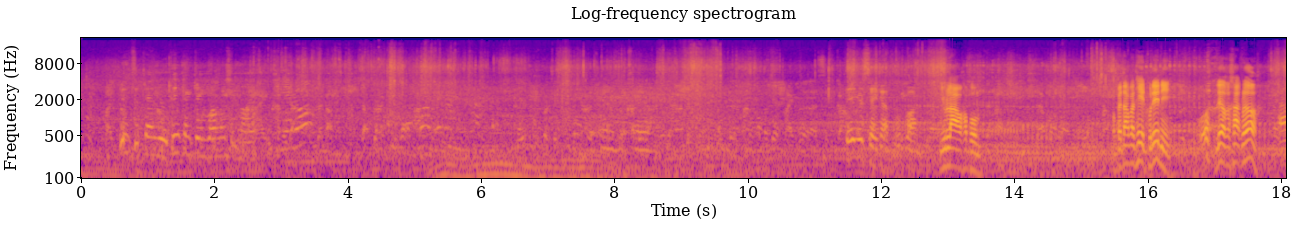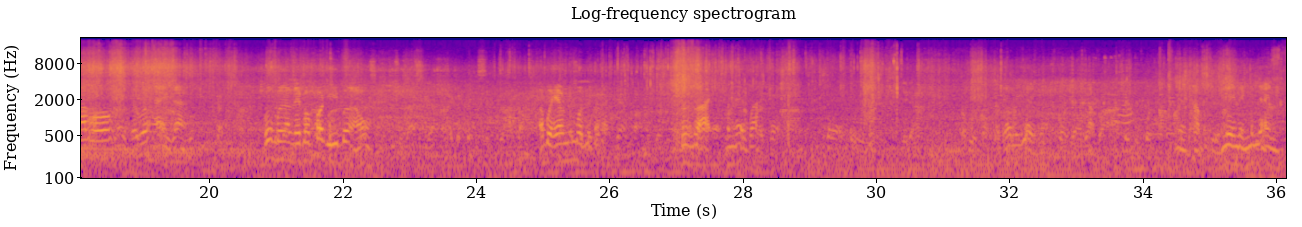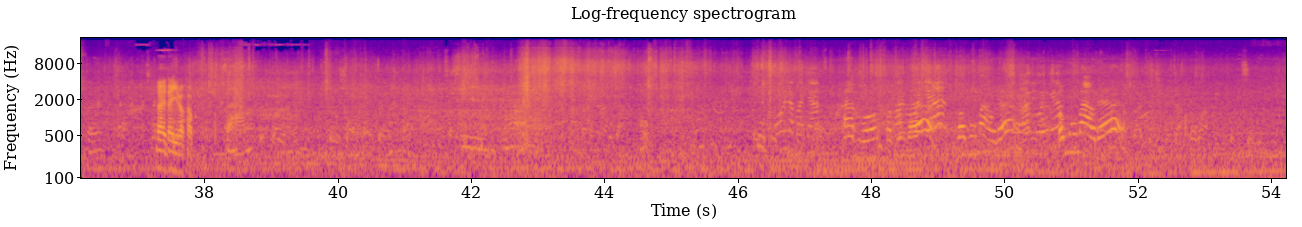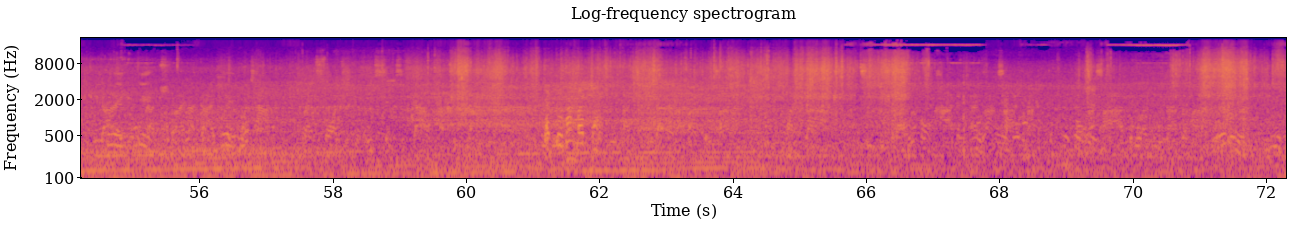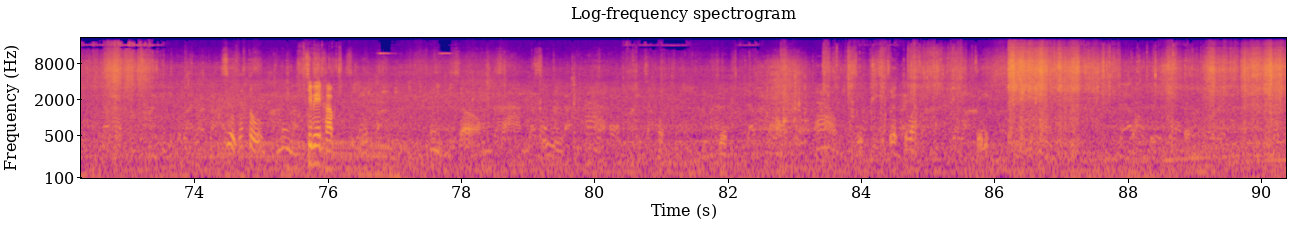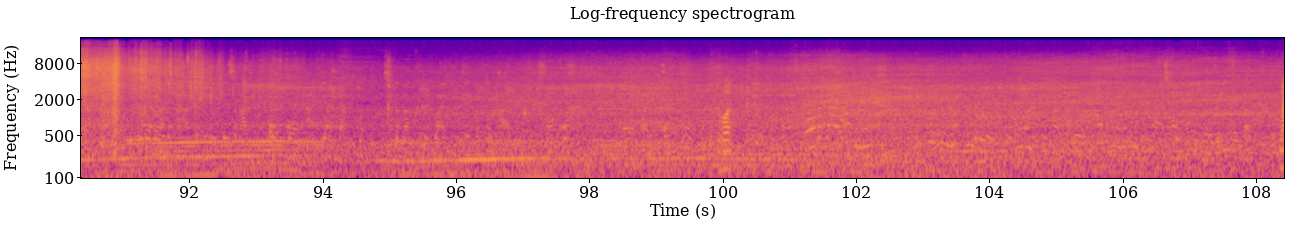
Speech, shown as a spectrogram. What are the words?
Khi sức trang nhiều khi căng tranh qua mấy xin nói. Thế như sẽ gặp một con. อยู่ลาวครับผมเอาไปต่างประเทศผู้ได้นี่ Ủa? เลือกคักๆเด้อ À vâng, để เอาเบอร์แอลนี่หมดเลยก็ได้ตึงได้มันใหญ่กว่าเล่นี่ครับเนี่นี่มันใหญ่นี่ได้ได้อยู่แล้วครับสามสี่ห้าหกเจ็ดครับผมขอบคุณครับบ่มูเบาเด้อบ่มูเบาเด้อาบ่จ๊ะ Bông mua màu đó. Chắc tôi không mất rồi. Rửa cái tổ mình สิบเอ็ดครับหนึ่งสองสามสี่ห้าหกเจ็ดแปดเก้าสิบสิบเอ็ดตัวสิบ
